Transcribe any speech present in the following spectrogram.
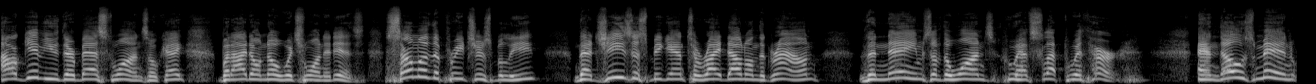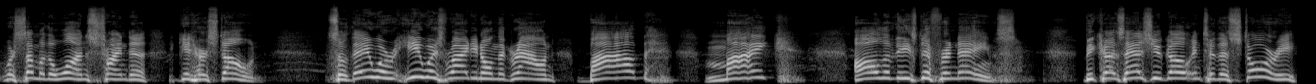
I'll give you their best ones, okay? But I don't know which one it is. Some of the preachers believe that Jesus began to write down on the ground the names of the ones who have slept with her. And those men were some of the ones trying to get her stoned. So they were he was writing on the ground Bob, Mike, all of these different names. Because as you go into the story,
